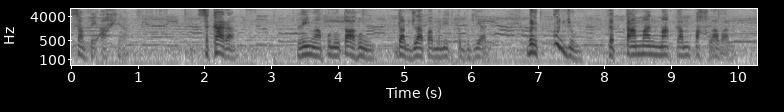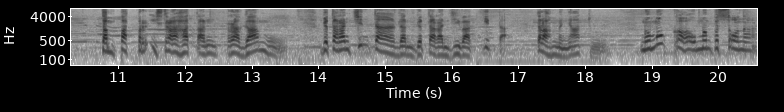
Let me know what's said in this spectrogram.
sampai akhirat. Sekarang 50 tahun dan 8 menit kemudian berkunjung ke Taman Makam Pahlawan. Tempat peristirahatan ragamu, getaran cinta dan getaran jiwa kita telah menyatu, memukau, mempesona,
